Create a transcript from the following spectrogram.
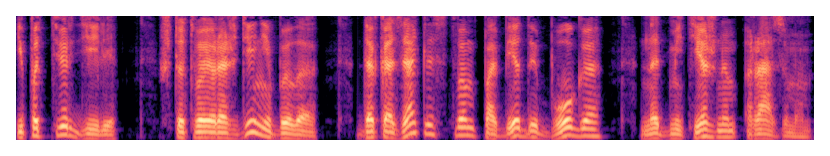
и подтвердили, что твое рождение было доказательством победы Бога над мятежным разумом,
